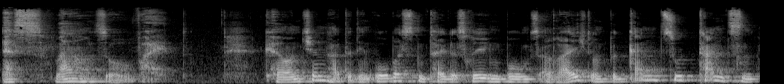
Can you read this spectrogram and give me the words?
Es war so weit. Körnchen hatte den obersten Teil des Regenbogens erreicht und begann zu tanzen.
